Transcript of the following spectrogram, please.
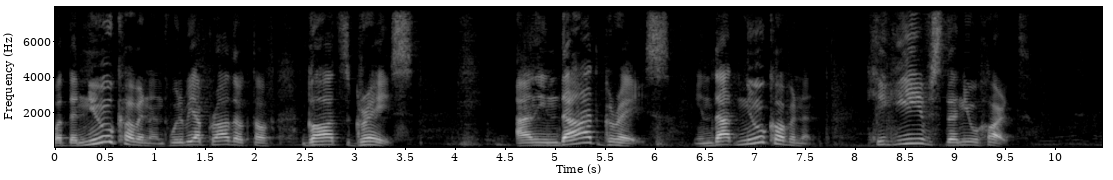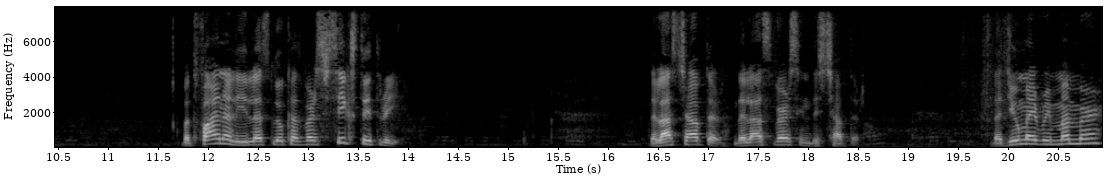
but the new covenant will be a product of God's grace. And in that grace, in that new covenant, He gives the new heart. But finally, let's look at verse 63. The last chapter, the last verse in this chapter. That you may remember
